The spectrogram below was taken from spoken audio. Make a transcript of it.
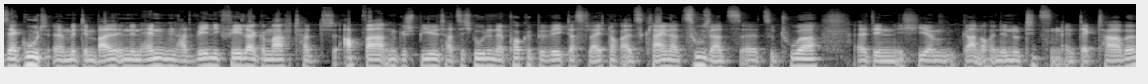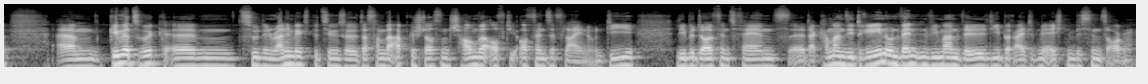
sehr gut äh, mit dem Ball in den Händen, hat wenig Fehler gemacht, hat abwartend gespielt, hat sich gut in der Pocket bewegt. Das vielleicht noch als kleiner Zusatz äh, zu Tour, äh, den ich hier gerade noch in den Notizen entdeckt habe. Ähm, gehen wir zurück ähm, zu den Running Backs, beziehungsweise das haben wir abgeschlossen. Schauen wir auf die Offensive Line. Und die, liebe Dolphins-Fans, äh, da kann man sie drehen und wenden, wie man will. Die bereitet mir echt ein bisschen Sorgen.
